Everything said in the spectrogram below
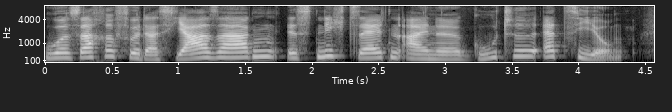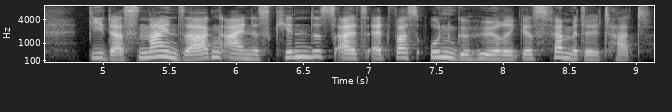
Ursache für das Ja-Sagen ist nicht selten eine gute Erziehung, die das Nein-Sagen eines Kindes als etwas Ungehöriges vermittelt hat.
